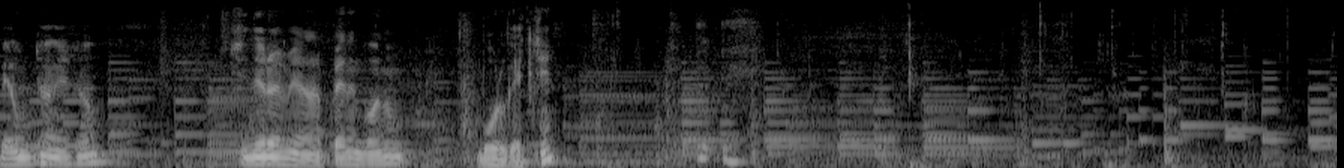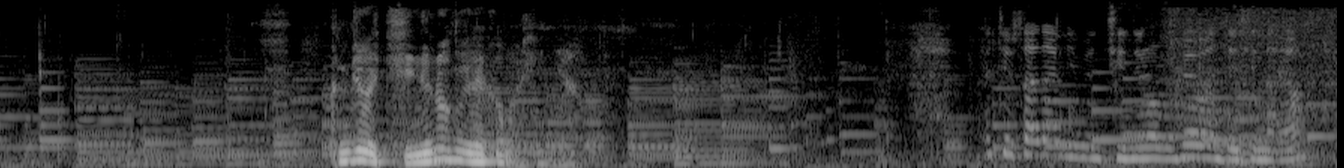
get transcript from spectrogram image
매운탕에서 지느러미 하나 빼는 거는 모르겠지? 근데 왜 지느러미 회가 맛있냐? 횟집 사장님은 지느러미 회만 드시나요?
